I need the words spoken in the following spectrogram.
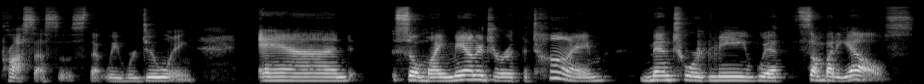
processes that we were doing. And so my manager at the time mentored me with somebody else.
